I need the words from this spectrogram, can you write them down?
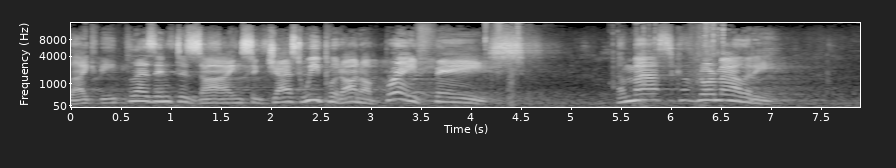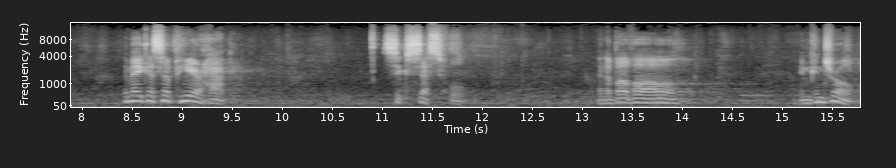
like the pleasant design suggests, we put on a brave face. A mask of normality. To make us appear happy. Successful. And above all, in control.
